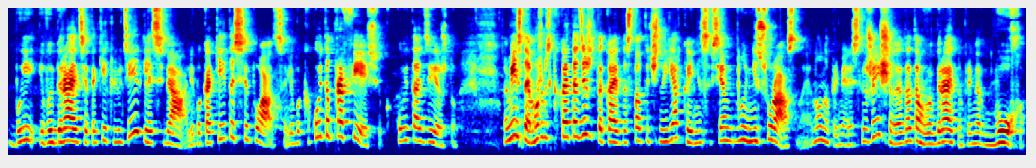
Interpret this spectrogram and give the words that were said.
вы выбираете таких людей для себя, либо какие-то ситуации, либо какую-то профессию, какую-то одежду. Ну, не знаю, может быть, какая-то одежда такая достаточно яркая и не совсем, ну, несуразная. Ну, например, если женщина, это там выбирает, например, боха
